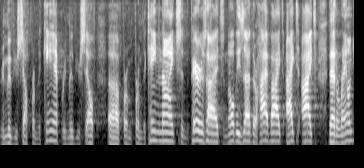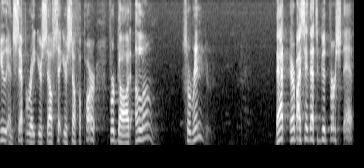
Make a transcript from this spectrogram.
Remove yourself from the camp, remove yourself uh, from, from the Canaanites and the Perizzites and all these other Hivites, ites, that around you, and separate yourself, set yourself apart for God alone. Surrender. That, everybody say that's a good first step.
